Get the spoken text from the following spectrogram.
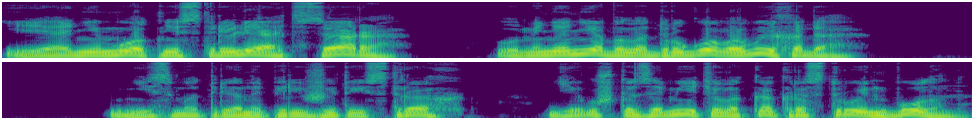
«Я не мог не стрелять, Сара! У меня не было другого выхода!» Несмотря на пережитый страх, девушка заметила, как расстроен Болон,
